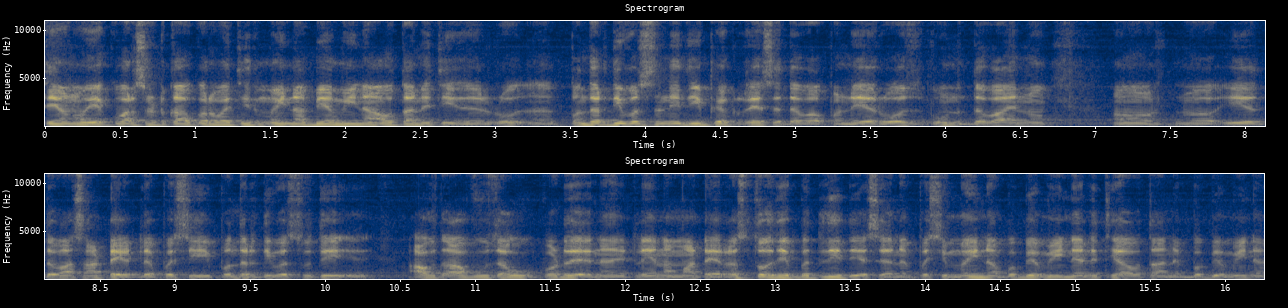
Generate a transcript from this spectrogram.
તેનો એકવાર છંટકાવ કરવાથી મહિના, બે મહિના આવતા નથી. રોજ પંદર દિવસની જ ઇફેક્ટ રહેશે દવા, પણ એ રોજ ભૂંડ દવા એનો એ દવા છાંટે એટલે પછી પંદર દિવસ સુધી આવ- આવવું, જવું પડે અને એટલે એના માટે રસ્તો જે બદલી દેશે અને પછી મહિના, બબે મહિના નથી આવતા અને બબે મહિના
